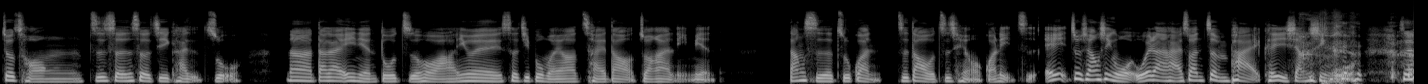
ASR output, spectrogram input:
就从资深设计开始做。那大概一年多之后啊，因为设计部门要拆到专案里面，当时的主管知道我之前有管理职，诶，就相信我，为然还算正派，可以相信我，所以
